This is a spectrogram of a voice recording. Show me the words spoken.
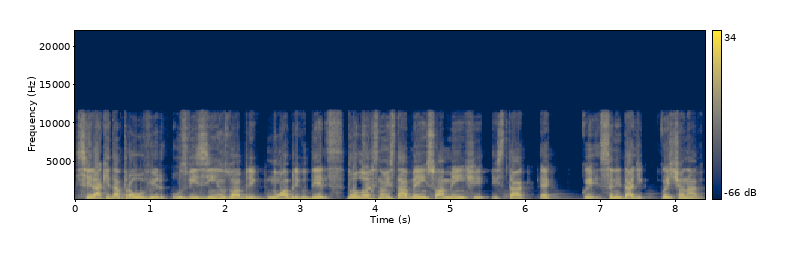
Será que dá para ouvir os vizinhos do abrigo, no abrigo deles? Dolores não está bem, sua mente está é, sanidade questionável.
